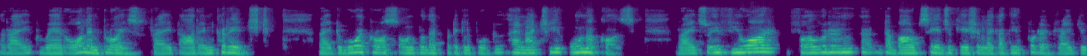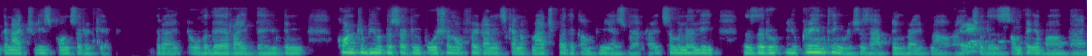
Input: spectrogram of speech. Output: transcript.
right, where all employees, right, are encouraged, right, to go across onto that particular portal and actually own a cause, right? So if you are fervent about, say, education, like Atit put it, right, you can actually sponsor a kid, right, over there, right there. You can contribute a certain portion of it and it's kind of matched by the company as well, right? Similarly, there's the Ukraine thing, which is happening right now, right? So there's something about that.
